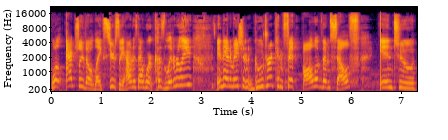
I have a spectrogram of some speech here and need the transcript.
Well, actually, though, like, seriously, how does that work? Because literally, in the animation, Goodra can fit all of themselves into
